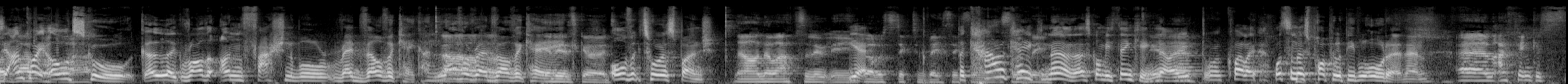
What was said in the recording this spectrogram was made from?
See, I'm quite old school, like rather unfashionable red velvet cake. I love a red oh, velvet cake. it is good. All Victoria sponge. No, no, absolutely. Yeah. You gotta stick to the basics. But carrot cake, no, that's got me thinking. Yeah. No, quite like. What's the most popular people order then? Um, I think it's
